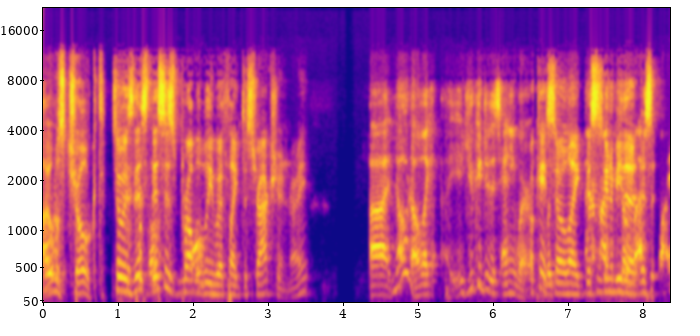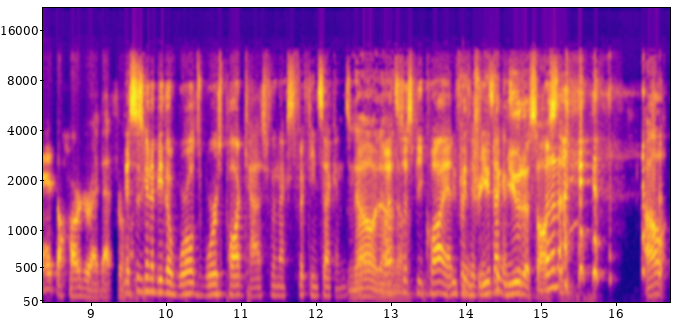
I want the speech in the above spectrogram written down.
I almost choked. so is this? This is probably with like distraction, right? Uh, no, no, like you could do this anywhere. Okay, Like, so like this is going to be feel the less this quiet, the harder I bet for this one. is going to be the world's worst podcast for the next 15 seconds. but No, no, Let's no. just be quiet You for can 15 you can mute us, no, Austin. no, no. I'll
